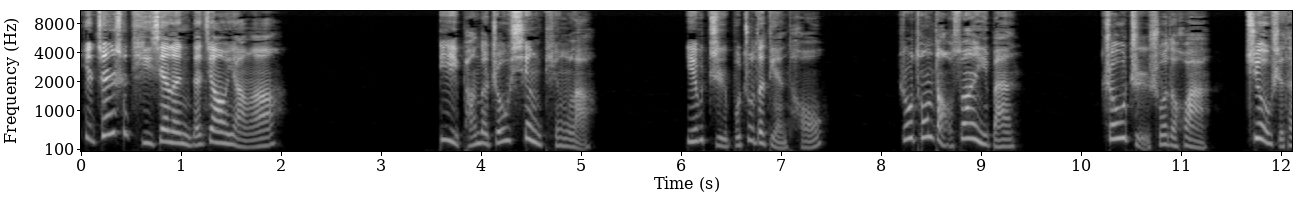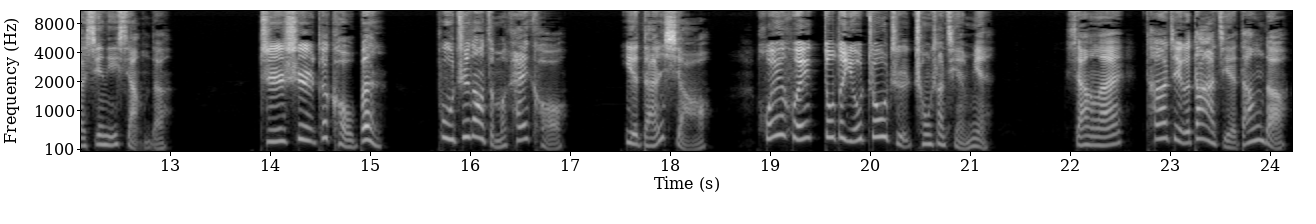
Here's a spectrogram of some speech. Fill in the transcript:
也真是体现了你的教养啊。”一旁的周兴听了。也止不住的点头，如同捣蒜一般。周芷说的话就是他心里想的，只是他口笨，不知道怎么开口，也胆小，回回都得由周芷冲上前面。想来他这个大姐当的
